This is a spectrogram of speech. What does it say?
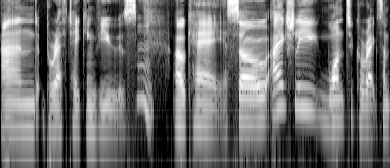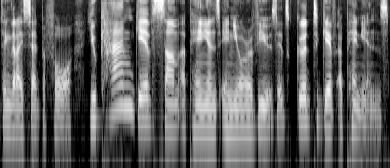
and breathtaking views. Okay, so I actually want to correct something that I said before. You can give some opinions in your reviews. It's good to give opinions.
